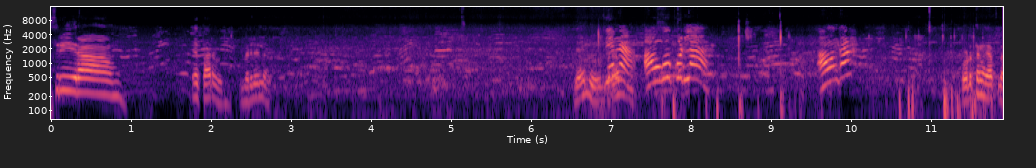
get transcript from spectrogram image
ಶ್ರೀರಾಮ್ ಏ ತಾರು ಬರಲಿಲ್ಲ. ಏನು ಅವಂಗೂ ಕೊಡ್ಲಾ? ಅವಂಗ? ಕೊಡ್ತೇನೆ ಗಪ್ಲ.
